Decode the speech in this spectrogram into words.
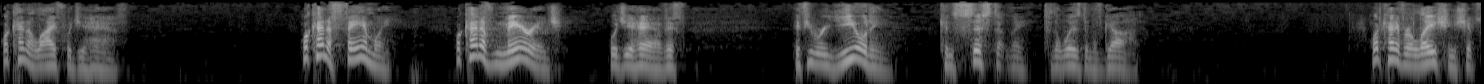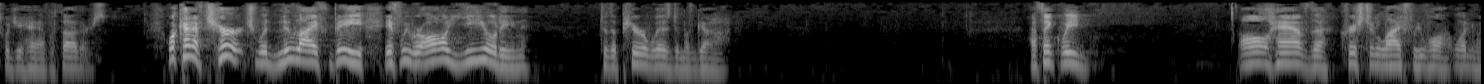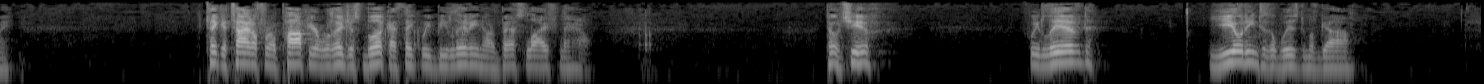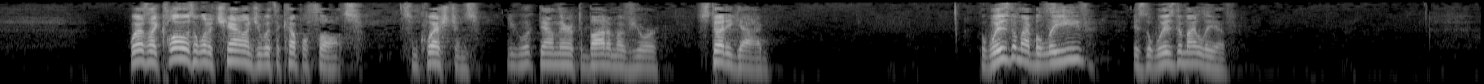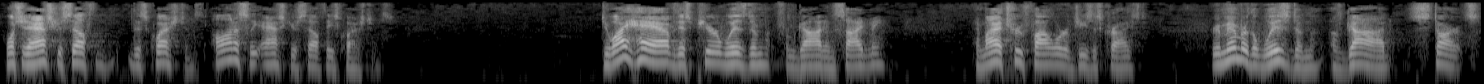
What kind of life would you have? What kind of family? What kind of marriage would you have if, if you were yielding consistently to the wisdom of God? What kind of relationships would you have with others? What kind of church would New Life be if we were all yielding to the pure wisdom of God? I think we'd all have the Christian life we want, wouldn't we? take a title for a popular religious book, I think we'd be living our best life now. Don't you? If we lived yielding to the wisdom of God. Well, as I close, I want to challenge you with a couple thoughts, some questions. You can look down there at the bottom of your study guide. The wisdom I believe is the wisdom I live. I want you to ask yourself these questions. Honestly, ask yourself these questions. Do I have this pure wisdom from God inside me? Am I a true follower of Jesus Christ? Remember, the wisdom of God starts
